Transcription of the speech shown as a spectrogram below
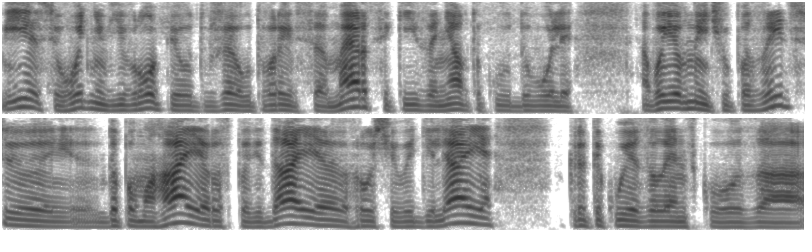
І сьогодні в Європі от вже утворився Мерц, який зайняв таку доволі войовничу позицію, допомагає, розповідає, гроші виділяє, критикує Зеленського за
